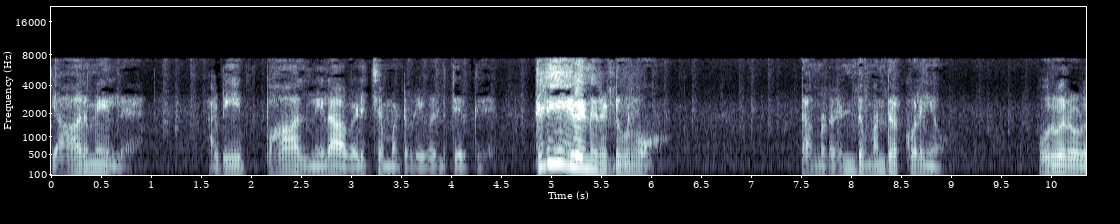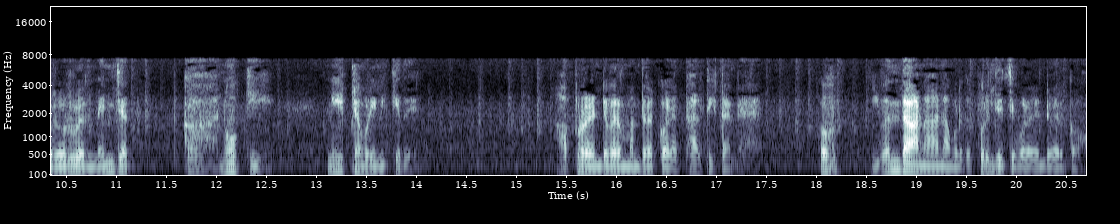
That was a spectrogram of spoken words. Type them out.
யாருமே இல்ல. அப்படியே பால் நிலா வெளிச்சம் மட்டும் அப்படியே விழுந்துட்டே இருக்கு. திடீரென்னு ரெண்டு உருவம். தங்களோட ரெண்டு மந்திர கொலையும் ஒருவரோட ஒருவர் நெஞ்ச நோக்கி நீட்டினபடி நிக்குது. அப்புறம் ரெண்டு பேரும் மந்திர கோலை தாழ்த்திக்கிட்டாங்க. ஓ இவன் தானா அவங்களுக்கு புரிஞ்சிச்சு போல ரெண்டு பேருக்கும்.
